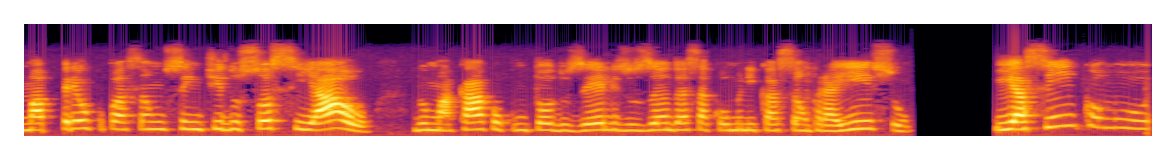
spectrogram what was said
uma preocupação, um sentido social do macaco com todos eles, usando essa comunicação para isso. E assim como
